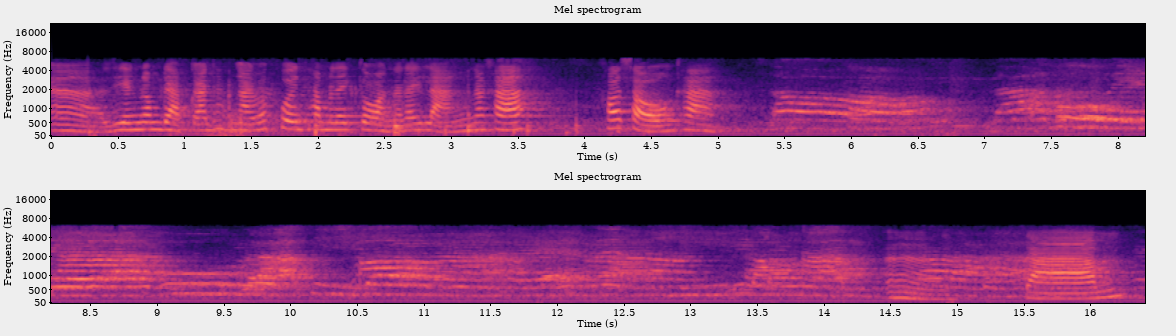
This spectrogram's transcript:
อ่าเรียงลำดับการทำงานว่าควรทำอะไรก่อนอะไรหลังนะคะ ข้อ2ค่ะสองระบุเวลาผู้รับผิดชอบงานและหน้าที่ที่ต้องทำอ่าสามแผน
